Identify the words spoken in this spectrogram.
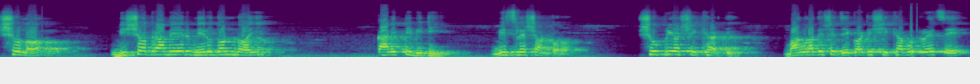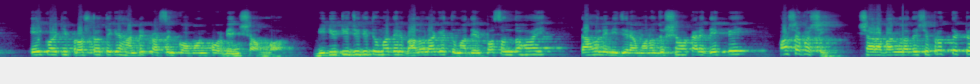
ষোলো, বিশ্বগ্রামের মেরুদণ্ডই কানেক্টিভিটি। বিশ্লেষণ করো। সুপ্রিয় শিক্ষার্থী, বাংলাদেশে যে কয়টি শিক্ষা বোর্ড রয়েছে, এই কয়টি প্রশ্ন থেকে হান্ড্রেড পার্সেন্ট কমন পড়বে ইনশাল্লাহ ভিডিওটি যদি তোমাদের ভালো লাগে, তোমাদের পছন্দ হয়, তাহলে নিজেরা মনোযোগ সহকারে দেখবে। পাশাপাশি সারা বাংলাদেশে প্রত্যেকটা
